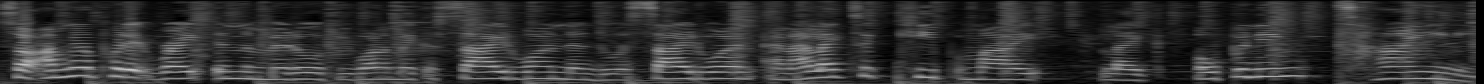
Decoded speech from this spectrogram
So I'm going to put it right in the middle. If you want to make a side one, then do a side one. And I like to keep my like opening tiny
